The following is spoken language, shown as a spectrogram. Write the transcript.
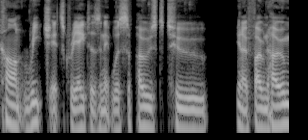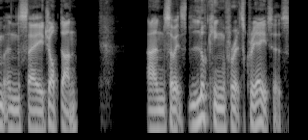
can't reach its creators, and it was supposed to, you know, phone home and say job done, and so it's looking for its creators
